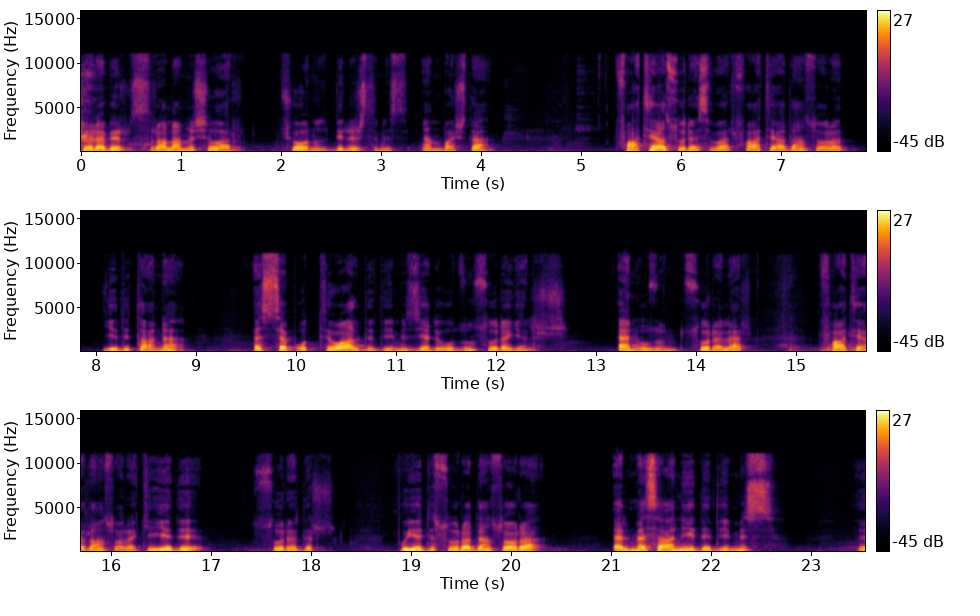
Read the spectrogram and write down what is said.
şöyle bir sıralanışı var. Çoğunuz bilirsiniz. En başta Fatiha suresi var. Fatiha'dan sonra yedi tane Es-Seb'ut dediğimiz yedi uzun sure gelir. En uzun sureler Fatiha'dan sonraki yedi suredir. Bu yedi sureden sonra El Mesani dediğimiz e,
